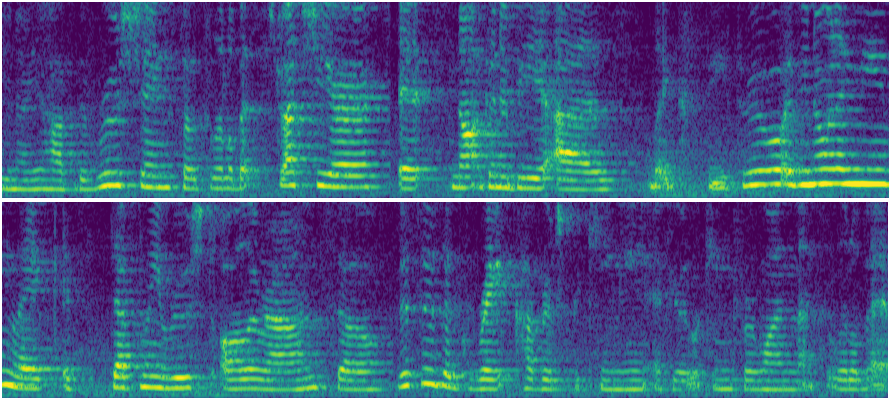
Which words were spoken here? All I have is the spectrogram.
you know, you have the ruching, so it's a little bit stretchier. It's not gonna be as like see-through, if you know what I mean. Like it's definitely ruched all around. So this is a great coverage bikini if you're looking for one that's a little bit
